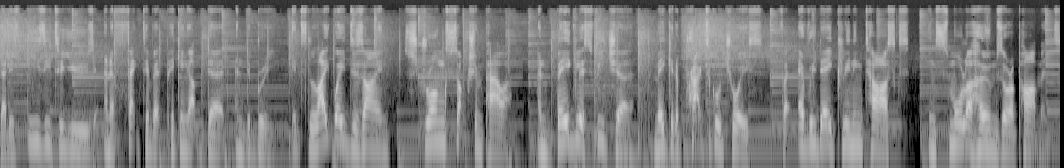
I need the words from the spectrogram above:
that is easy to use and effective at picking up dirt and debris. Its lightweight design, strong suction power, and bagless feature make it a practical choice for everyday cleaning tasks in smaller homes or apartments.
